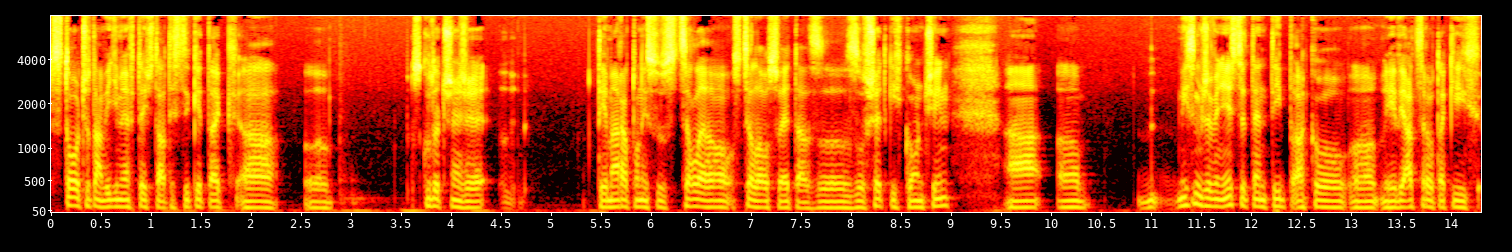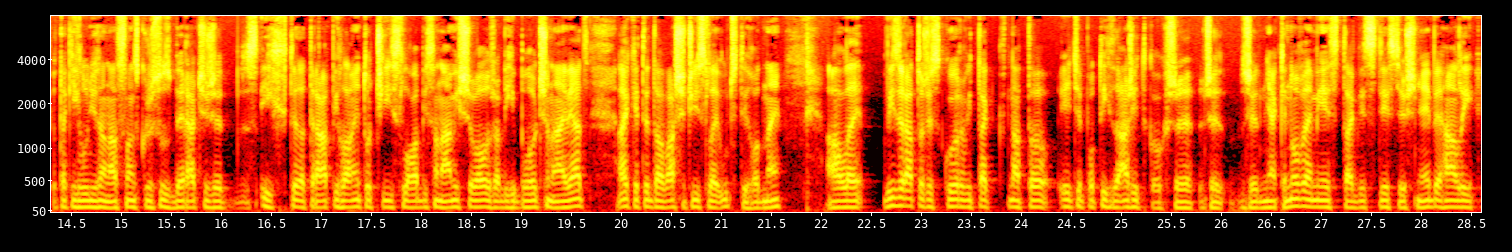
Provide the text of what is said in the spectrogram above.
z toho, čo tam vidíme v tej štatistike, tak uh, uh, skutočne, že tie maratóny sú z celého, z celého sveta, z, zo všetkých končín. A uh, myslím, že vy nie ste ten typ, ako je viacero takých, takých ľudí na Slovensku, že sú zberači, že ich teda trápi hlavne to číslo, aby sa navyšovalo, že aby ich bolo čo najviac, aj keď teda vaše číslo je úctyhodné. Ale vyzerá to, že skôr vy tak na to idete po tých zážitkoch, že, že, že nejaké nové miesta, kde, kde ste ešte nebehali.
